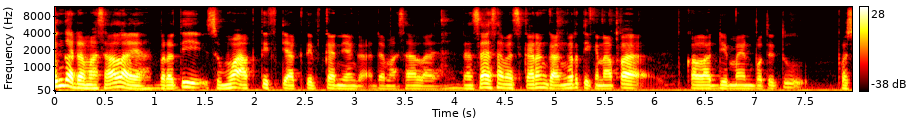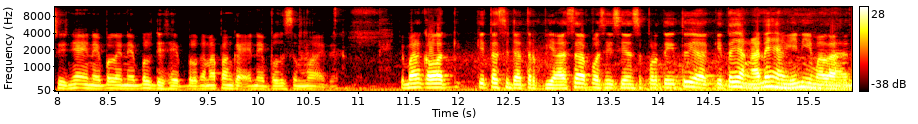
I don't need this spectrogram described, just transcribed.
nggak ada masalah ya. Berarti semua aktif diaktifkan ya nggak ada masalah ya. dan saya sampai sekarang nggak ngerti kenapa kalau di mainboard itu posisinya enable enable disable. Kenapa nggak enable semua itu? Cuman kalau kita sudah terbiasa posisi yang seperti itu ya kita yang aneh yang ini malahan.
